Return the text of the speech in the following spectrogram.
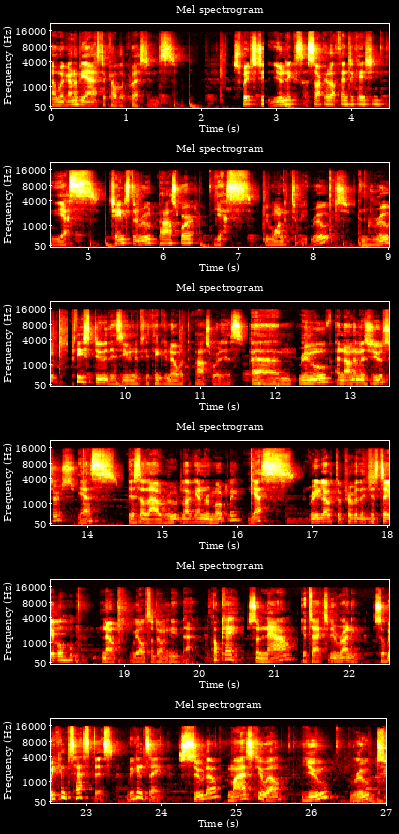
and we're gonna be asked a couple of questions. Switch to Unix socket authentication? Yes. Change the root password? Yes. We want it to be root and root. Please do this even if you think you know what the password is. Um, remove anonymous users? Yes. Disallow root login remotely? Yes. Reload the privileges table? no, we also don't need that. Okay, so now it's actually running. So we can test this. We can say sudo mysql u root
